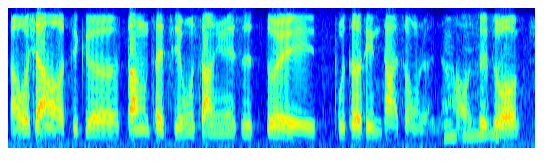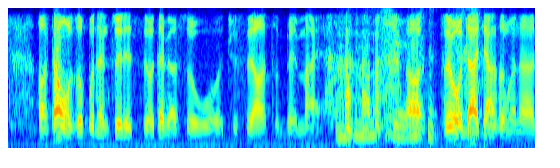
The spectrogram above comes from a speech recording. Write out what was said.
啊。我想哦，这个当在节目上，因为是对不特定大众人，然后所以说哦，当我说不能追的时候，代表说我就是要准备卖啊。所以我在讲什么呢？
